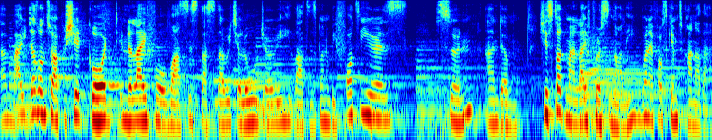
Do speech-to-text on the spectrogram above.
Um, I just want to appreciate God in the life of our sister, Sister Rachel Owojori, that is going to be 40 years soon. And um, she taught my life personally. When I first came to Canada,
